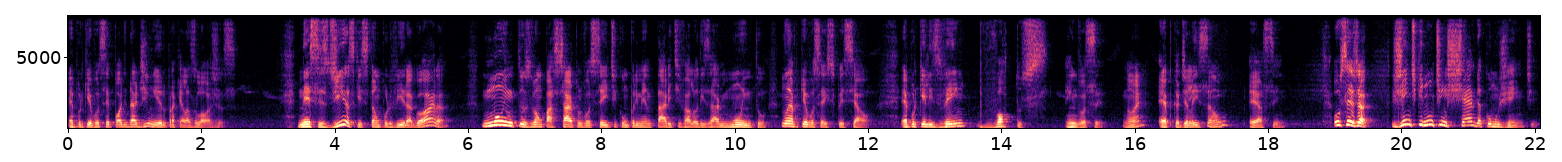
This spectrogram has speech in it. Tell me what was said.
é porque você pode dar dinheiro para aquelas lojas. Nesses dias que estão por vir agora, muitos vão passar por você e te cumprimentar e te valorizar muito. Não é porque você é especial, é porque eles veem votos em você, não é? Época de eleição é assim. Ou seja, Gente que não te enxerga como gente,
